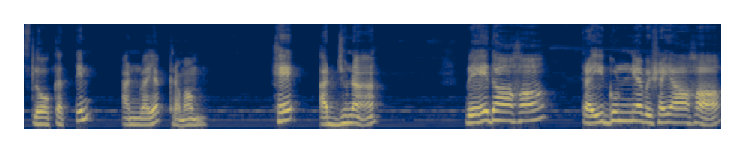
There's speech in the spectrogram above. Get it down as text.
श्लोकस्य अन्वयक्रमम् हे अर्जुन वेदाः त्रैगुण्यविषयाः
